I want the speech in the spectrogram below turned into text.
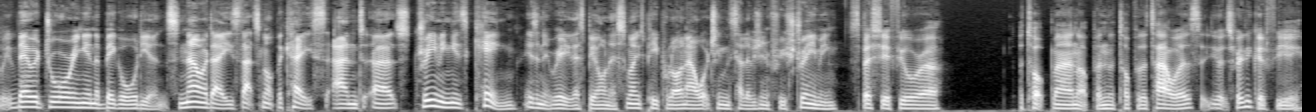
you They were drawing in a big audience. Nowadays, that's not the case, and uh, streaming is king, isn't it? Really, let's be honest. Most people are now watching the television through streaming. especially if you're a, a top man up in the top of the towers. It's really good for you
